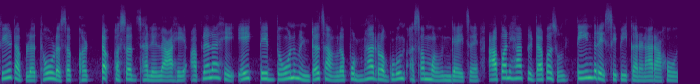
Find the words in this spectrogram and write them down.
पीठ आपलं थोडंसं घट्ट असंच झालेलं आहे. आपल्याला हे एक ते दोन मिनिटं चांगलं पुन्हा रगडून असं मळून घ्यायचंय. आपण ह्या पिठापासून तीन रेसिपी करणार आहोत.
